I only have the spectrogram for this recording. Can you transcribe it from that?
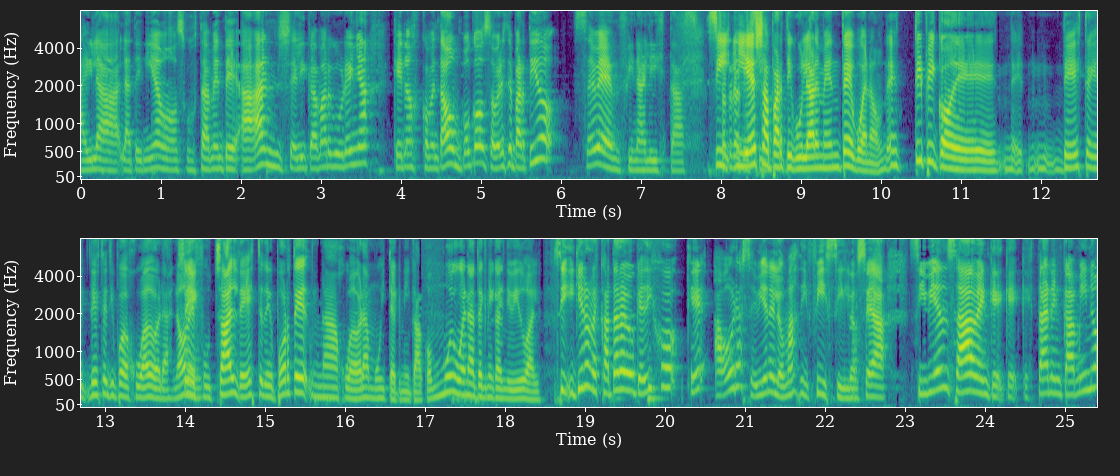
Ahí la, la teníamos justamente a Angélica Margureña, que nos comentaba un poco sobre este partido. Se ven finalistas. Sí, y ella sí. particularmente, bueno, es típico de, de- de este, de este tipo de jugadoras, ¿no? Sí. De futsal, de este deporte, una jugadora muy técnica, con muy buena técnica individual. Sí, y quiero rescatar algo que dijo, que ahora se viene lo más difícil. O sea, si bien saben que, que- que están en camino,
